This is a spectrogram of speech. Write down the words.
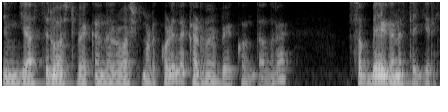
ನಿಮ್ಗೆ ಜಾಸ್ತಿ ರೋಸ್ಟ್ ಬೇಕಂದರೆ ರೋಸ್ಟ್ ಮಾಡ್ಕೊಳ್ಳಿ, ಇಲ್ಲ ಕಡಿಮೆ ಬೇಕು ಅಂತಂದರೆ ಸ್ವಲ್ಪ ಬೇಗನೆ ತೆಗೀರಿ.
